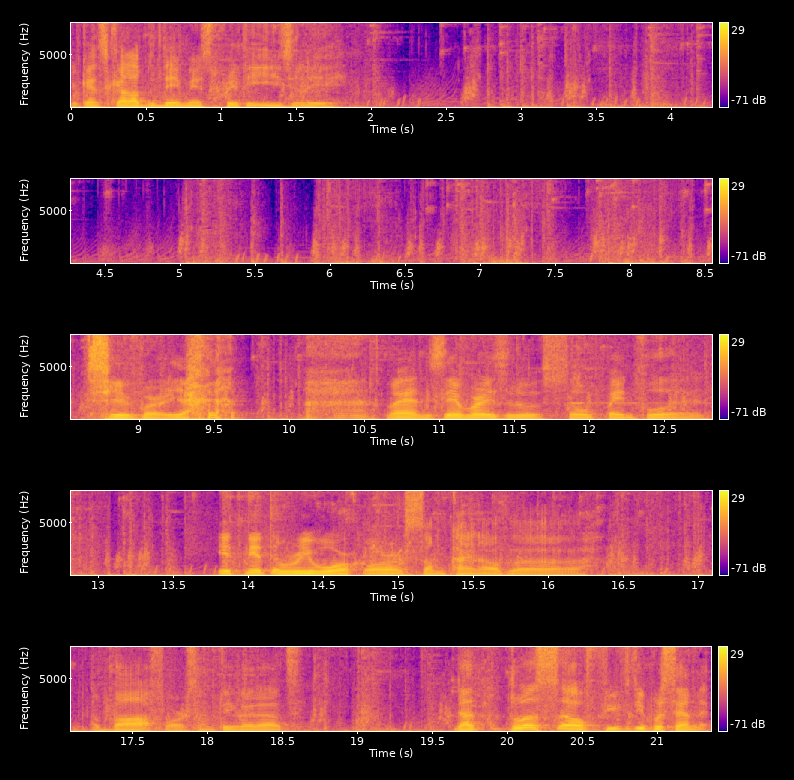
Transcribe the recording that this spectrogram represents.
You can scale up the damage pretty easily. Saber, yeah. Man, Saber is so, painful. It needs a rework or some kind of uh, a buff or something like that. That plus a 50%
